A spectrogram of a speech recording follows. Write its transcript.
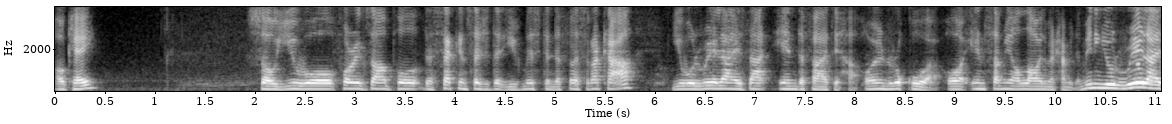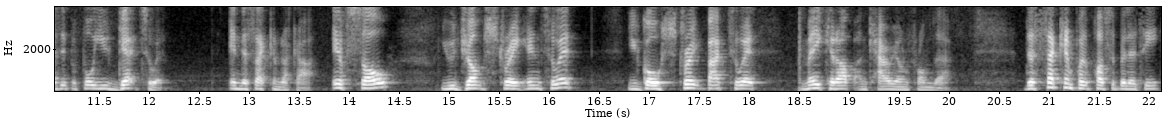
Okay? So you will, for example, the second sajda that you've missed in the first rak'ah, you will realize that in the Fatiha or in Ruku'ah or in Sami Allah liman hamid. Meaning you'll realize it before you get to it in the second rak'ah. If so, you jump straight into it, you go straight back to it, make it up and carry on from there. The second possibility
